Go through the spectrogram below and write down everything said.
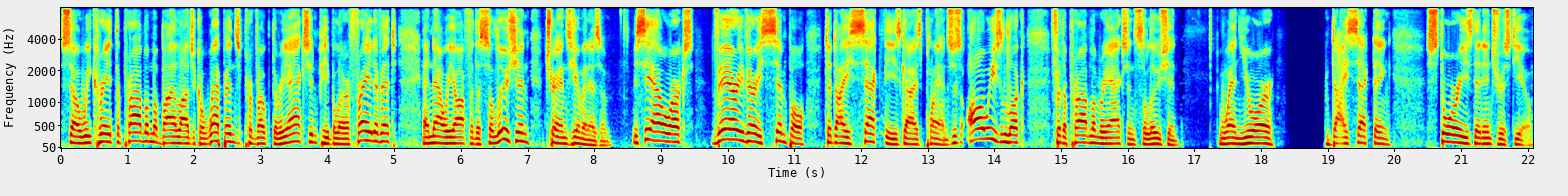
So we create the problem of biological weapons, provoke the reaction. People are afraid of it. And now we offer the solution transhumanism. You see how it works? Very, very simple to dissect these guys' plans. Just always look for the problem reaction solution when you're dissecting stories that interest you.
